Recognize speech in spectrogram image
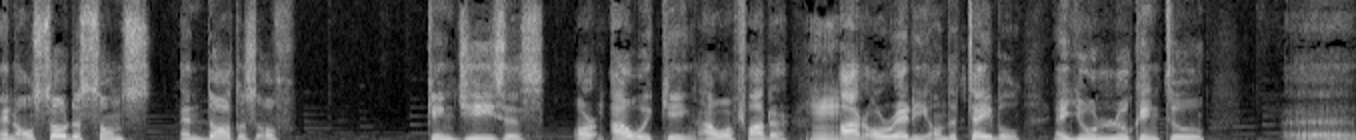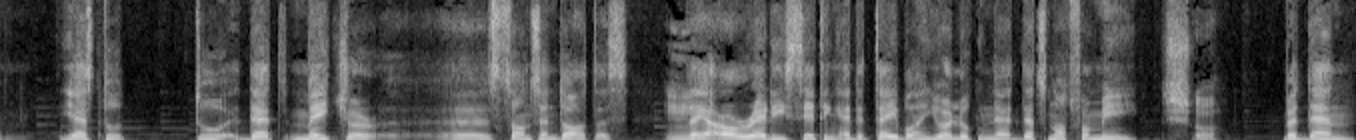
and also the sons and daughters of King Jesus or our King, our Father, Mm. are already on the table, and you're looking to, uh, yes, to to that mature uh, sons and daughters. Mm. They are already sitting at the table, and you are looking at that's not for me. Sure. But then,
